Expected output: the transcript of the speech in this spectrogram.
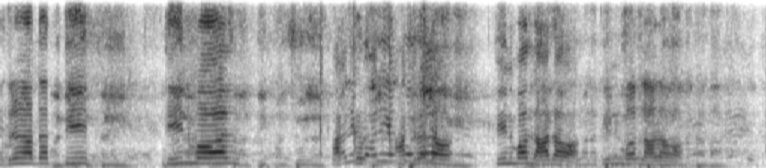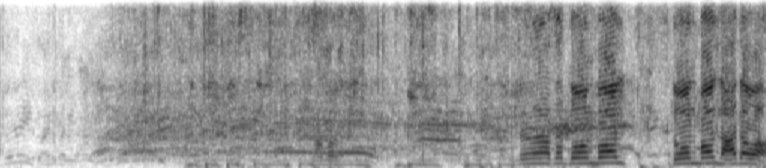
मित्रांनो आता ती तीन बॉल अकरा अकरा धावा तीन बॉल दहा धावा. तीन बॉल दहा धावा धावा. आणखी तिसरा, तिसरा. धावा. अगदी मुंबईचा मित्रांनो आता दोन बॉल दोन बॉल दहा धावा.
